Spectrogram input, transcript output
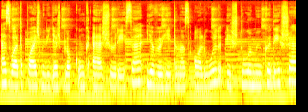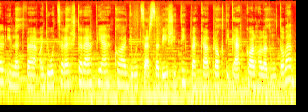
Ez volt a pajzsmirigyes blokkunk első része, jövő héten az alul és túlműködéssel, illetve a gyógyszeres terápiákkal, gyógyszerszedési tippekkel, praktikákkal haladunk tovább,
